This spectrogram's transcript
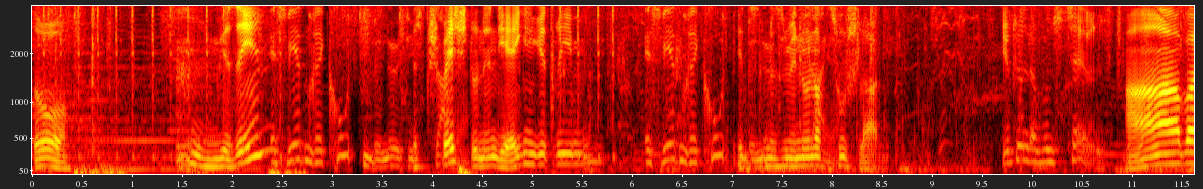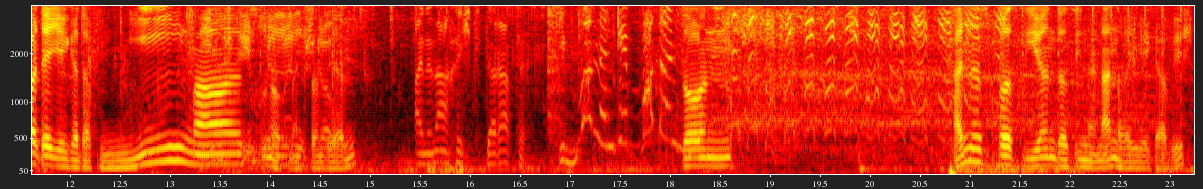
So. Wir sehen, Es werden Rekruten benötigt. ist Sire. schwächt und in die Enge getrieben. Es werden Rekruten Jetzt müssen wir nur noch zuschlagen. Ihr könnt auf uns zählen. Aber der Jäger darf niemals unaufmerksam werden. Eine Nachricht der Ratte. gewonnen, gewonnen. Sonst kann es passieren, dass ihn ein anderer Jäger erwischt.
